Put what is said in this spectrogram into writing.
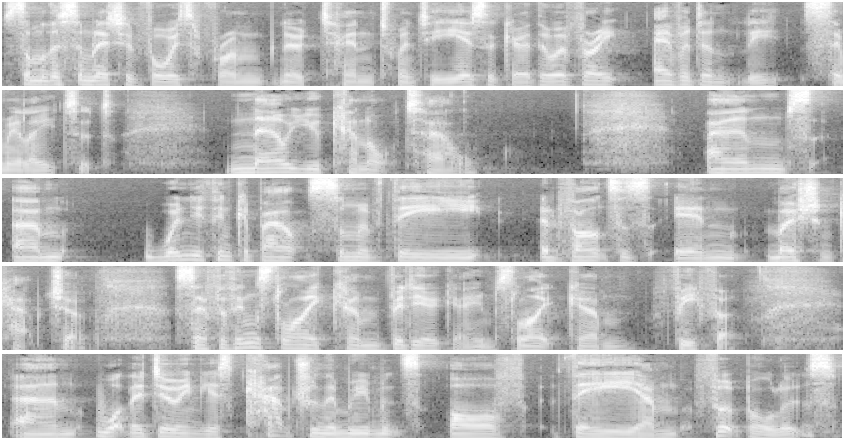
some of the simulated voice from you know 10 20 years ago they were very evidently simulated now you cannot tell and um, when you think about some of the advances in motion capture. So for things like um, video games like um, FIFA um, what they're doing is capturing the movements of the um, footballers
